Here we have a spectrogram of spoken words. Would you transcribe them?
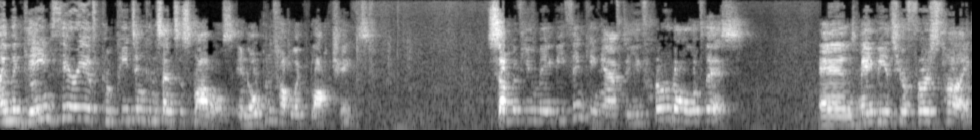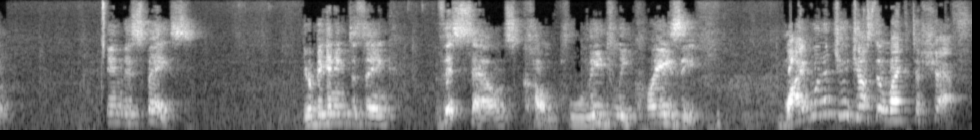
and the game theory of competing consensus models in open public blockchains. Some of you may be thinking after you've heard all of this, and maybe it's your first time in this space, you're beginning to think, this sounds completely crazy. Why wouldn't you just elect a chef?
